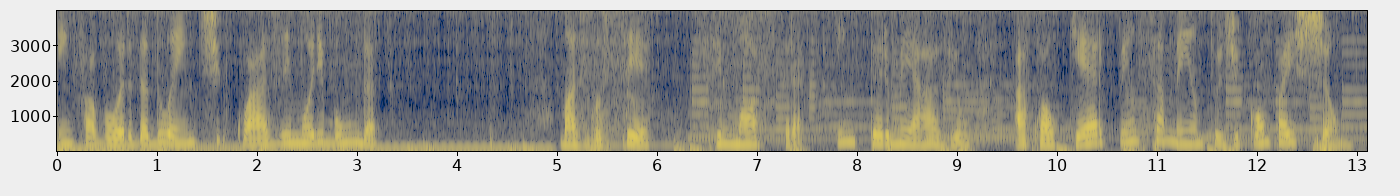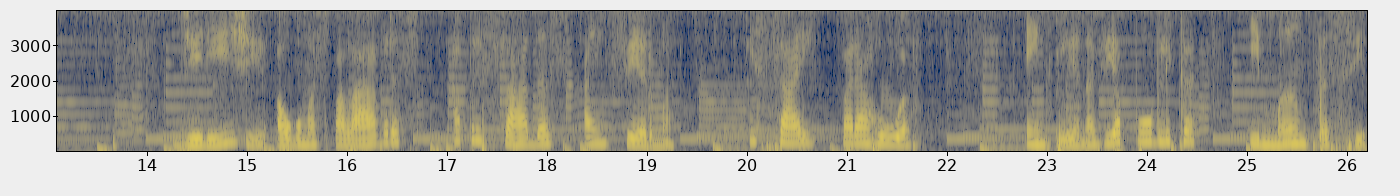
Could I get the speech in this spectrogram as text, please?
em favor da doente quase moribunda. Mas você se mostra impermeável a qualquer pensamento de compaixão. Dirige algumas palavras apressadas à enferma e sai para a rua. Em plena via pública, e manta-se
